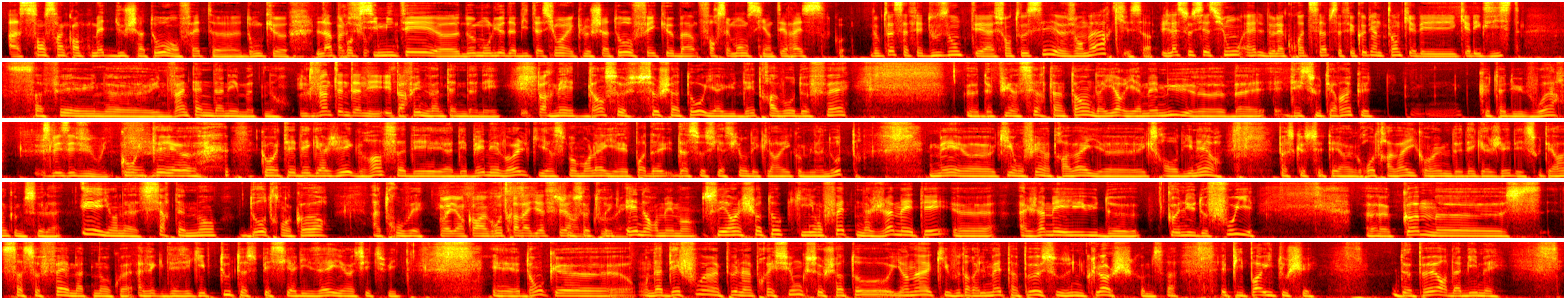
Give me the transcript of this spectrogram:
à 150 mètres du château, en fait. Euh, donc, euh, la proximité euh, de mon lieu d'habitation avec le château fait que, ben, forcément, on s'y intéresse. Quoi. Donc toi, ça fait 12 ans que tu es à Chantossé, Jean-Marc. C'est ça. L'association, elle, de la Croix de Sable, ça fait combien de temps qu'elle est- qu'elle existe? Ça fait une, une vingtaine d'années maintenant. Une vingtaine d'années. Et Ça par, fait une vingtaine d'années. et par- Mais dans ce, ce château, il y a eu des travaux de fait euh, depuis un certain temps. D'ailleurs, il y a même eu euh, ben, des souterrains que que tu as dû voir, Je les ai vus, oui. qui ont été, euh, qui ont été dégagés grâce à des, à des bénévoles qui, à ce moment-là, il n'y avait pas d'a- d'association déclarée comme la nôtre, mais euh, qui ont fait un travail euh, extraordinaire, parce que c'était un gros travail quand même de dégager des souterrains comme ceux-là. Et il y en a certainement d'autres encore à trouver il y a encore un gros travail à faire. sur ce coup, truc, ouais. énormément. C'est un château qui, en fait, n'a jamais été, euh, a jamais eu de de fouilles euh, comme euh, ça se fait maintenant, quoi, avec des équipes toutes spécialisées et ainsi de suite. Et donc, euh, on a des fois un peu l'impression que ce château, il y en a qui voudraient le mettre un peu sous une cloche, comme ça, et puis pas y toucher, de peur d'abîmer.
